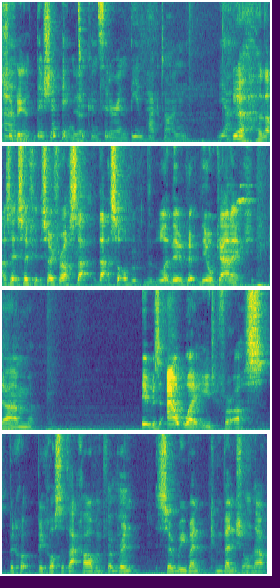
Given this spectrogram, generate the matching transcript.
They're shipping um, the shipping to consider and the impact on yeah Yeah, and that was it. So, f- so for us, that that sort of like the the organic, um, it was outweighed for us because because of that carbon footprint. So we went conventional. Now,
